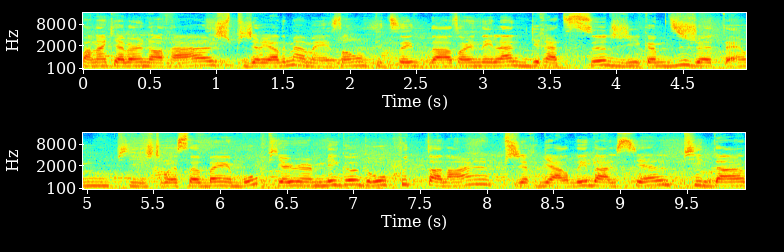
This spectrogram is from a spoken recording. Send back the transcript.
pendant qu'il y avait un orage, puis j'ai regardé ma maison, puis tu sais, dans un élan de gratitude, j'ai comme dit je t'aime, puis je trouvais ça bien beau, puis il y a eu un méga gros coup de tonnerre, puis j'ai regardé dans le ciel, puis dans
